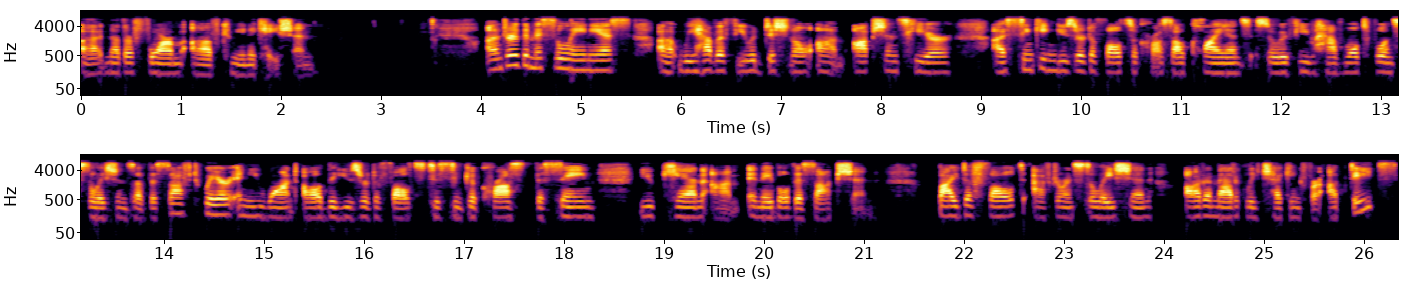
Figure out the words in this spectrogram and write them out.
uh, another form of communication. Under the miscellaneous, uh, we have a few additional um, options here. Uh, syncing user defaults across all clients. So if you have multiple installations of the software and you want all the user defaults to sync across the same, you can um, enable this option by default after installation automatically checking for updates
